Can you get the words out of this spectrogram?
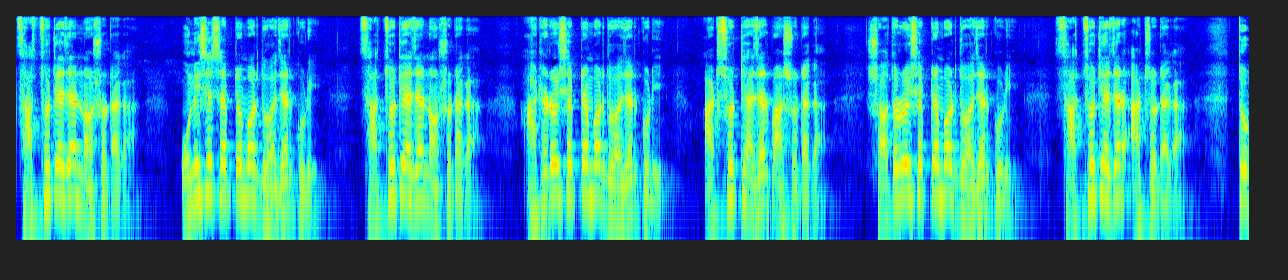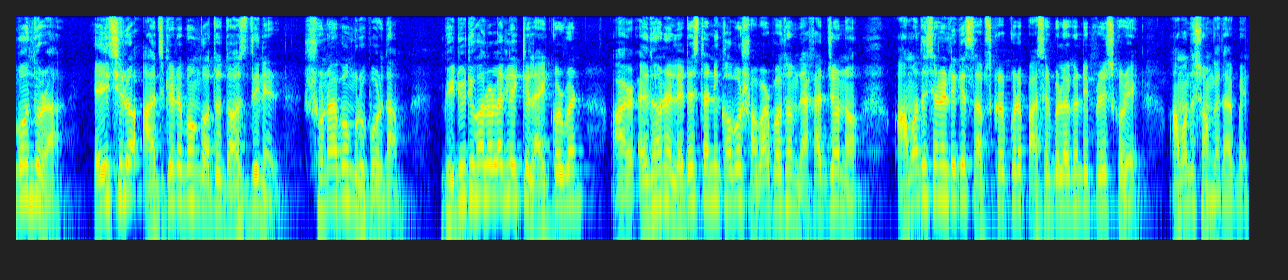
সাতষট্টি হাজার নশো টাকা। উনিশে সেপ্টেম্বর দু হাজার কুড়ি, সাতষট্টি হাজার নশো টাকা। আঠারোই সেপ্টেম্বর দু হাজার কুড়ি, আটষট্টি হাজার পাঁচশো টাকা। সতেরোই সেপ্টেম্বর দু হাজার কুড়ি, সাতষট্টি হাজার আটশো টাকা। তো বন্ধুরা এই ছিল আজকের এবং গত দশ দিনের সোনা এবং রূপোর দাম। ভিডিওটি ভালো লাগলে একটি লাইক করবেন, আর এই ধরনের লেটেস্ট আর্নিং খবর সবার প্রথম দেখার জন্য আমাদের চ্যানেলটিকে সাবস্ক্রাইব করে পাশের বেলাইকনটি প্রেস করে আমাদের সঙ্গে থাকবেন।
